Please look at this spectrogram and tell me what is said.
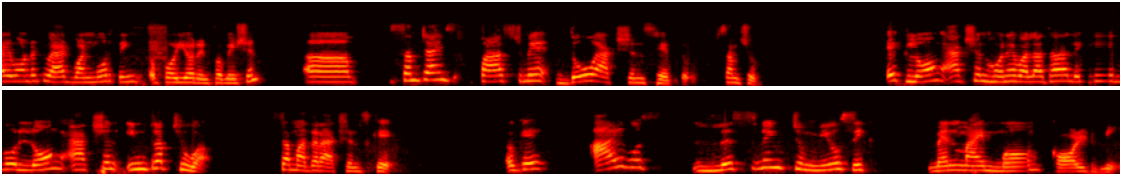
i wanted to add one more thing for your information. Uh, sometimes past में दो एक्शन है तो समझो। एक लॉन्ग एक्शन होने वाला था, लेकिन वो लॉन्ग एक्शन इंटरप्ट हुआ सम अदर एक्शंस के। Okay I was listening to music when my mom called me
